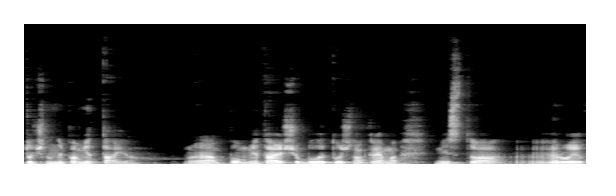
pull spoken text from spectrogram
Точно не пам'ятаю. Е, Пам'ятаю, що були точно окремо місто е, героїв,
